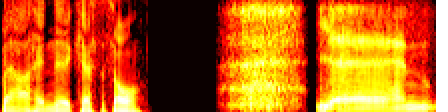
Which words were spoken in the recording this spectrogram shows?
Hvad har han øh, kastet sig over? Ja, han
